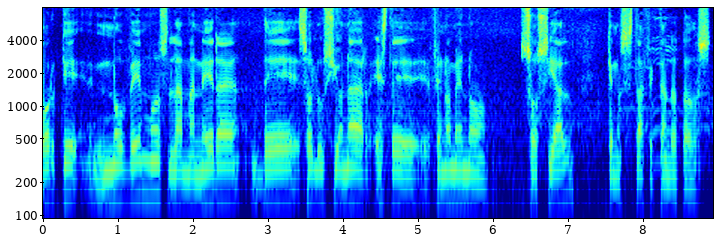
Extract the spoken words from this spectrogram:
porque no vemos la manera de solucionar este fenómeno social que nos está afectando a todos.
